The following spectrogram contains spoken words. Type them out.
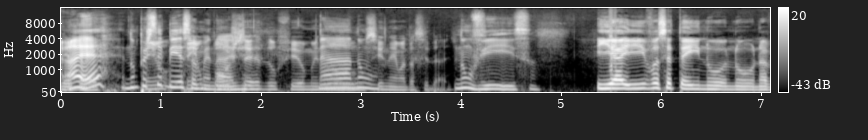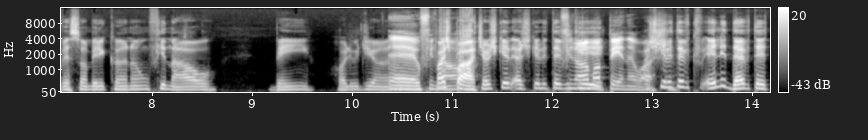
Ah, é? Não percebi tem um, essa tem um homenagem. pôster do filme Ah, no não- cinema da cidade. Não vi isso. E aí você tem no, no- na versão americana um final bem hollywoodiano. É, o final. Faz parte. Acho que ele, acho que ele O teve final que. é uma pena, eu acho. acho que ele teve que. Ele deve ter.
